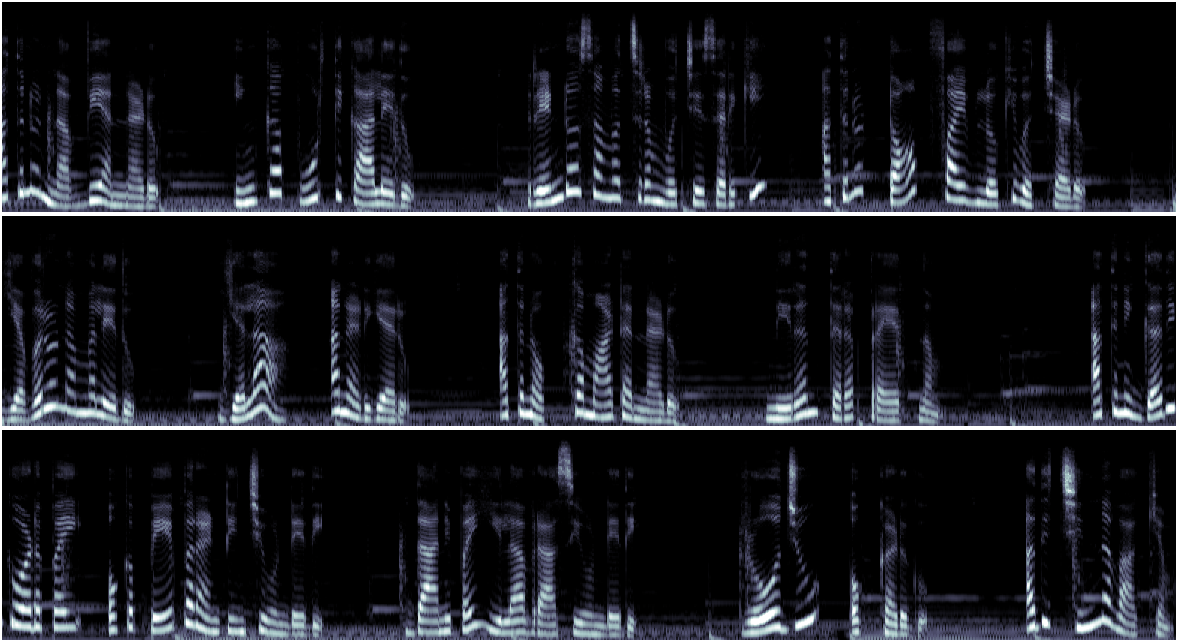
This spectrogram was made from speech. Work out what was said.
అతను నవ్వి అన్నాడు ఇంకా పూర్తి కాలేదు. రెండో సంవత్సరం వచ్చేసరికి అతను టాప్ ఫైవ్లోకి వచ్చాడు. ఎవరూ నమ్మలేదు. ఎలా? అని అడిగారు. అతను ఒక్క మాట అన్నాడు. నిరంతర ప్రయత్నం. అతని గది గోడపై ఒక పేపర్ అంటించి ఉండేది. దానిపై ఇలా వ్రాసి ఉండేది. రోజూ ఒక్కడుగు. అది చిన్న వాక్యం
